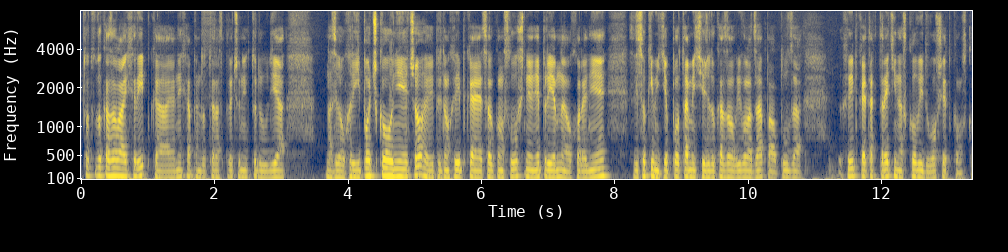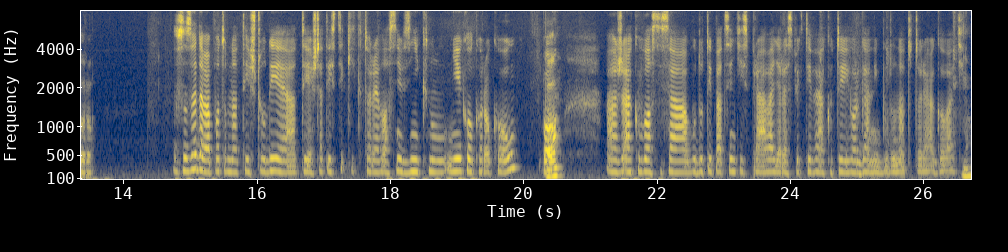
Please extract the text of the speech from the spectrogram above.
toto dokázala aj chrípka a ja nechápem doteraz, prečo niektorí ľudia nazývajú chrípočkou niečo, hej, pritom chrípka je celkom slušne nepríjemné ochorenie s vysokými teplotami, čiže dokázalo vyvolať zápal plus a chrípka je tak tretina z covidu vo všetkom skoro. To som zvedavá potom na tie štúdie a tie štatistiky, ktoré vlastne vzniknú niekoľko rokov po, po? A že ako vlastne sa budú tí pacienti správať a respektíve ako tie ich orgány budú na toto reagovať. No,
